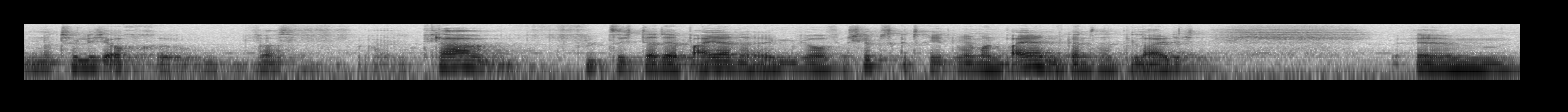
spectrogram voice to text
natürlich auch äh, was. Klar fühlt sich da der Bayern irgendwie auf den Schlips getreten, wenn man Bayern die ganze Zeit beleidigt. Ähm,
